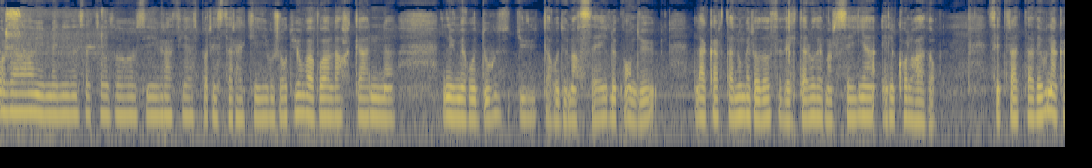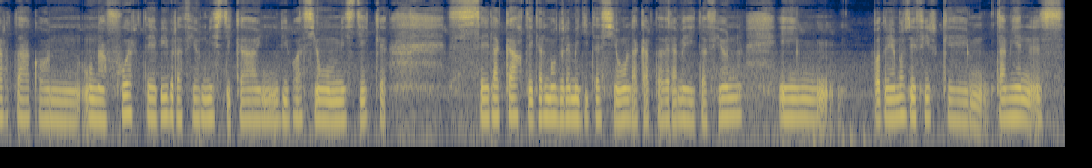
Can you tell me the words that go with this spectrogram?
Hola, bienvenidos a todos y gracias por estar aquí. Aujourd'hui, on va voir l'arcane numéro 12 du tarot de Marseille, le pendu, la carta número 12 del tarot de Marsella, el colgado. Se trata de una carta con una fuerte vibración mística, une vibration mystique. C'est la carte également de la méditation, la carta de la méditation. Podríamos decir que también es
